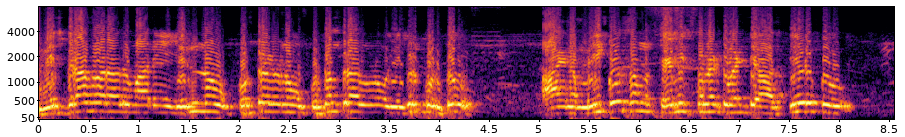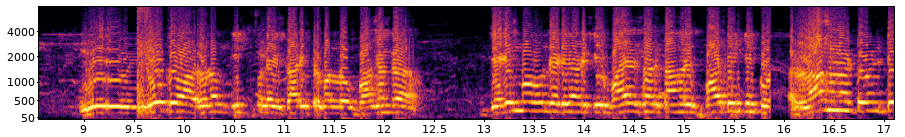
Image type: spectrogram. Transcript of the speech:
నిద్రాహారాలు మాని ఎన్నో కుట్రలను కుతంత్రాలను ఎదుర్కొంటూ ఆయన మీకోసం శ్రమిస్తున్నటువంటి ఆ తీరుకు మీరు ఈరోజు ఆ రుణం తీసుకునే కార్యక్రమంలో భాగంగా జగన్మోహన్ రెడ్డి గారికి వైఎస్ఆర్ కాంగ్రెస్ పార్టీకి రానున్నటువంటి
